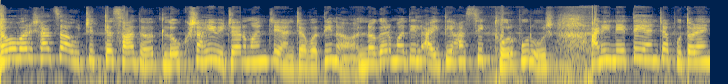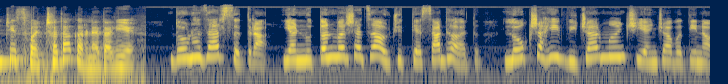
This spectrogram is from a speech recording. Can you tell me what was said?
नववर्षाचं औचित्य साधत लोकशाही विचारमंच यांच्या वतीनं नगरमधील ऐतिहासिक थोर पुरुष आणि नेते यांच्या पुतळ्यांची स्वच्छता करण्यात आली आहे. दोन हजार सतरा या नूतन वर्षाचं औचित्य साधत लोकशाही विचार मंच यांच्या वतीनं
